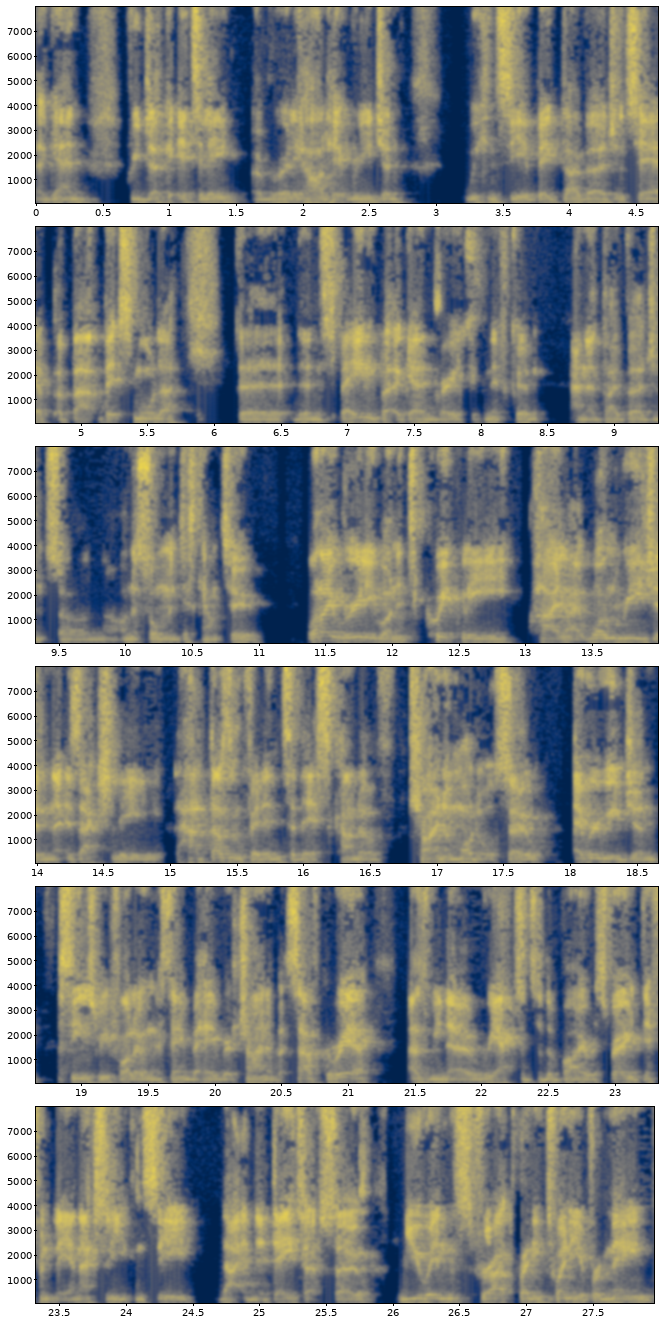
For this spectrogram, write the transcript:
Again, if we look at Italy, a really hard hit region, we can see a big divergence here, about a bit smaller the, than Spain, but again, very significant and a divergence on, on assortment discount too. What I really wanted to quickly highlight one region that is actually doesn't fit into this kind of China model. So every region seems to be following the same behavior as China, but South Korea, as we know, reacted to the virus very differently. And actually, you can see that in the data. So new ins throughout 2020 have remained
